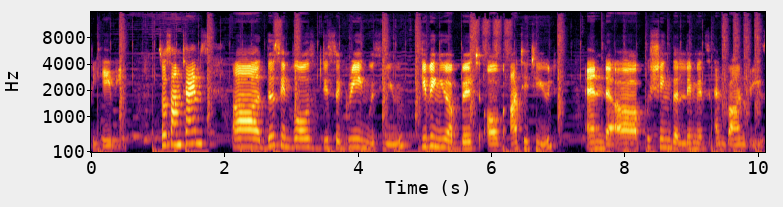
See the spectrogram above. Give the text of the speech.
behaving. So sometimes uh, this involves disagreeing with you, giving you a bit of attitude, and uh, pushing the limits and boundaries,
